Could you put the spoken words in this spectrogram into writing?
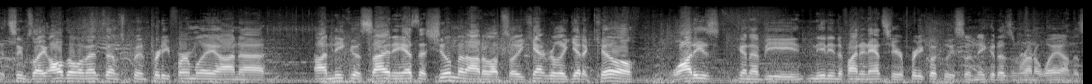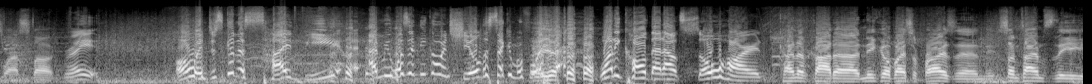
it seems like all the momentum's been pretty firmly on uh, on Nicko's side. He has that shield Monado up, so he can't really get a kill. Wadi's gonna be needing to find an answer here pretty quickly, so Nicko doesn't run away on this last stock. Right. Oh, and just gonna side B. I mean, wasn't Nicko in shield a second before Yeah. that? Wadi called that out so hard. Kind of caught uh, Nico by surprise, and sometimes the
